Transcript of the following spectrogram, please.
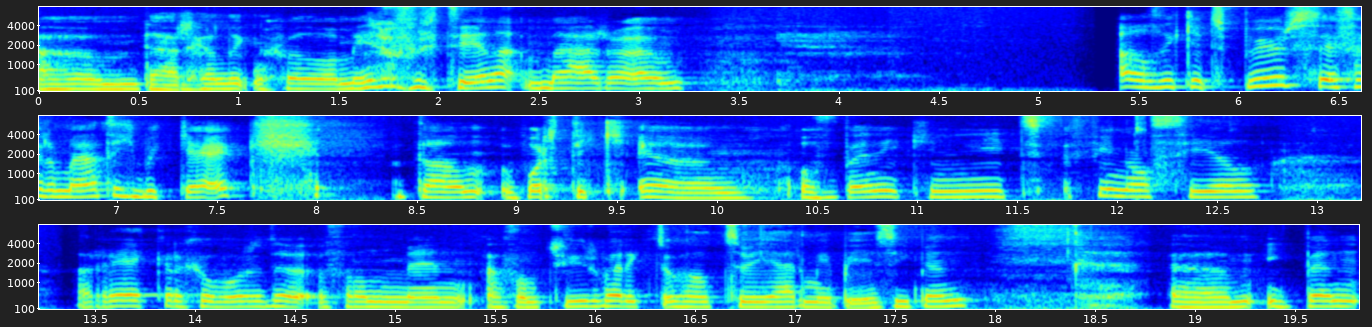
Um, daar ga ik nog wel wat meer over vertellen. Maar um, als ik het puur cijfermatig bekijk, dan word ik um, of ben ik niet financieel rijker geworden van mijn avontuur waar ik toch al twee jaar mee bezig ben. Um, ik ben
